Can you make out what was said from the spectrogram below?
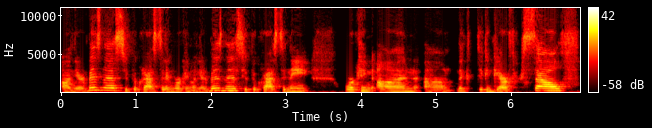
on your business, you procrastinate working on your business, you procrastinate working on um, like taking care of yourself,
